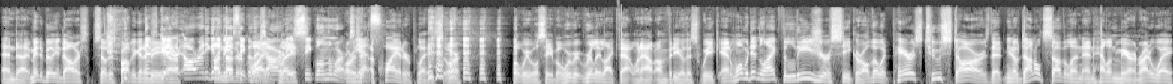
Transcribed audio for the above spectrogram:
and uh, it made a billion dollars, so there's probably going to be uh, already gonna be a sequel. There's already a sequel in the works, or is it yes. a quieter place? Or, but we will see. But we really like that one out on video this week, and one we didn't like, The Leisure Seeker. Although it pairs two stars that you know, Donald Sutherland and Helen Mirren. Right away,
